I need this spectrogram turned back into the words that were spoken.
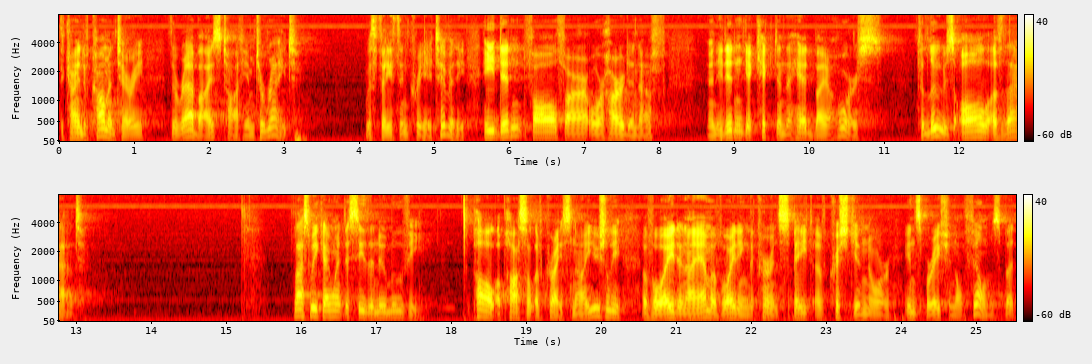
The kind of commentary the rabbis taught him to write with faith and creativity. He didn't fall far or hard enough, and he didn't get kicked in the head by a horse to lose all of that. Last week I went to see the new movie, Paul, Apostle of Christ. Now, I usually avoid, and I am avoiding, the current spate of Christian or inspirational films, but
